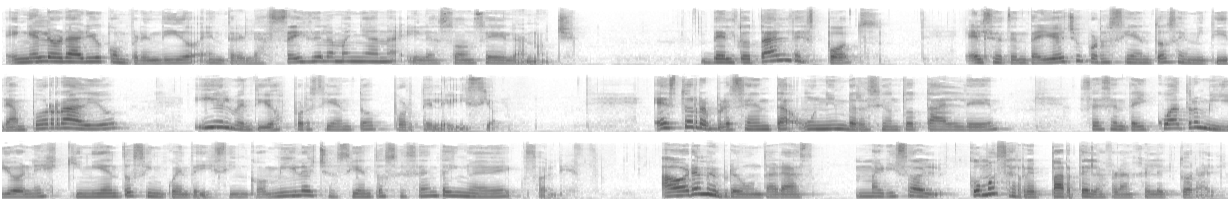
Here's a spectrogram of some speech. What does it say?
en el horario comprendido entre las 6 de la mañana y las 11 de la noche. Del total de spots, el 78% se emitirán por radio y el 22% por televisión. Esto representa una inversión total de 64.555.869 soles. Ahora me preguntarás, Marisol, ¿cómo se reparte la franja electoral?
